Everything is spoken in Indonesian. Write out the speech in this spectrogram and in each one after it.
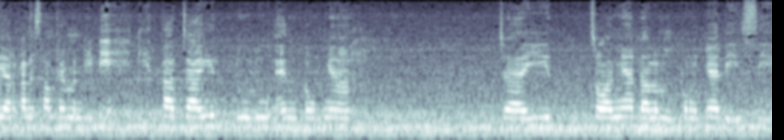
biarkan sampai mendidih kita jahit dulu entongnya jahit soalnya dalam perutnya diisi.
